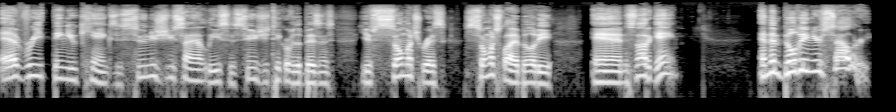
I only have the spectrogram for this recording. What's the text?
everything you can because as soon as you sign that lease, as soon as you take over the business, you have so much risk, so much liability and it's not a game. And then building your salary.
